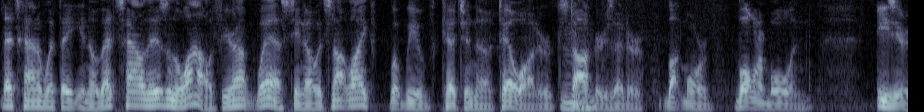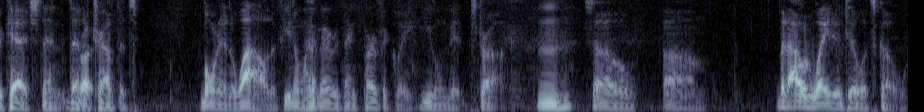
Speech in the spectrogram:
that's kind of what they, you know, that's how it is in the wild. If you're out west, you know, it's not like what we would catch in uh, tailwater Mm-hmm. stalkers that are a lot more vulnerable and easier to catch than, than a trout that's born in the wild. If you don't have everything perfectly, you won't get struck. So, um, but I would wait until it's cold.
